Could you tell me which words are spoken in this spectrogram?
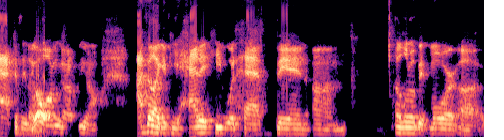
actively like, oh, I'm gonna, you know. I feel like if he had it, he would have been um, a little bit more. Uh,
